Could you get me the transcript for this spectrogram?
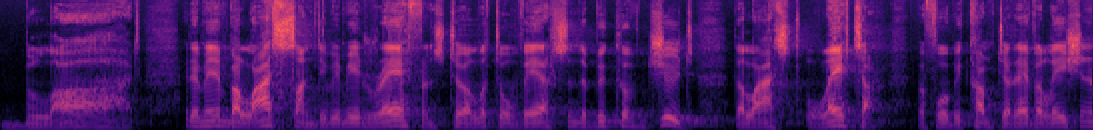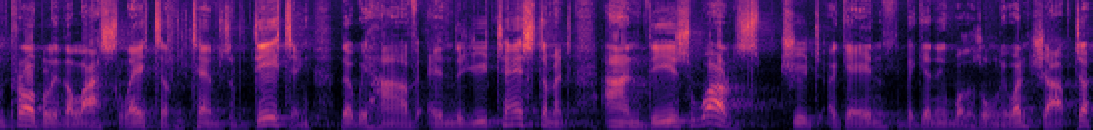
blood. Remember, last Sunday we made reference to a little verse in the book of Jude, the last letter before we come to Revelation, and probably the last letter in terms of dating that we have in the New Testament. And these words, Jude again, the beginning, well, there's only one chapter.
